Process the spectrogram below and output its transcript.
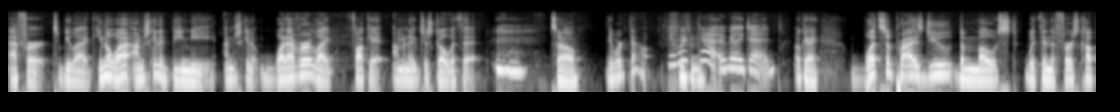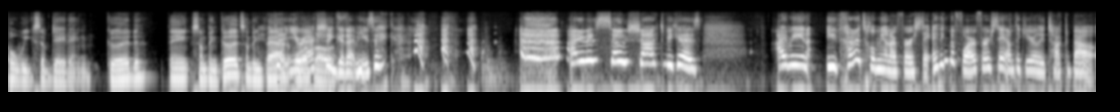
effort to be like, you know what? I'm just going to be me. I'm just going to, whatever, like, fuck it. I'm going to just go with it. Mm-hmm. So it worked out. it worked out. It really did. Okay. What surprised you the most within the first couple weeks of dating? Good thing, something good, something bad, you were actually both? good at music. I was so shocked because I mean, you kind of told me on our first date. I think before our first date, I don't think you really talked about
